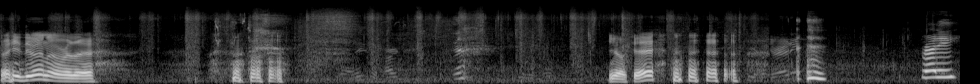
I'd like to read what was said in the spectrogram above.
are you doing over there? Yeah, these are hard to You okay? Ready?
